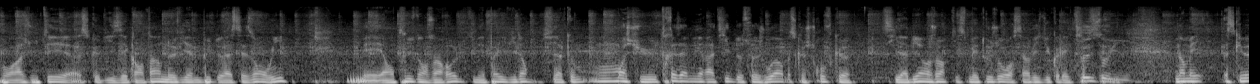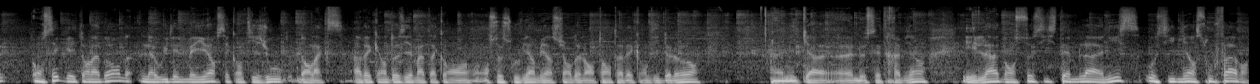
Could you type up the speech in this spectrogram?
pour ajouter à ce que disait Quentin, neuvième but de la saison, oui, mais en plus dans un rôle qui n'est pas évident. C'est-à-dire que moi, je suis très admiratif de ce joueur parce que je trouve que s'il y a bien un joueur qui se met toujours au service du collectif, lui. Non, mais parce que on sait que Gaëtan Laborde, là où il est le meilleur, c'est quand il joue dans l'axe avec un deuxième attaquant. On, on se souvient bien sûr de l'entente avec Andy Delors. Euh, Mika euh, le sait très bien. Et là, dans ce système-là à Nice, aussi bien sous Favre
